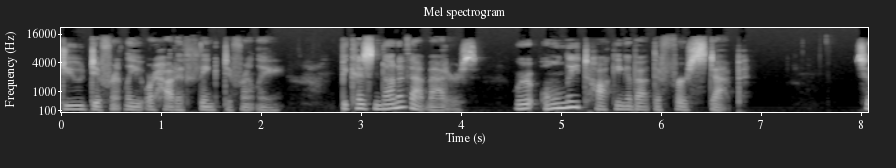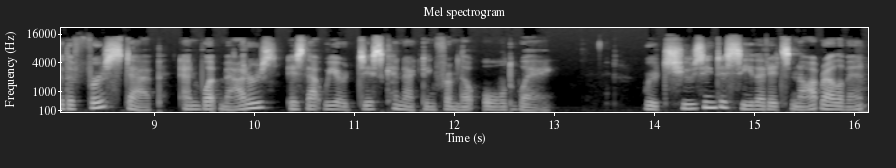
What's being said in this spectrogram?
do differently, or how to think differently, because none of that matters. We're only talking about the first step. So, the first step and what matters is that we are disconnecting from the old way. We're choosing to see that it's not relevant,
